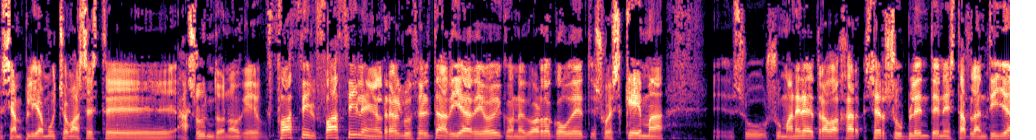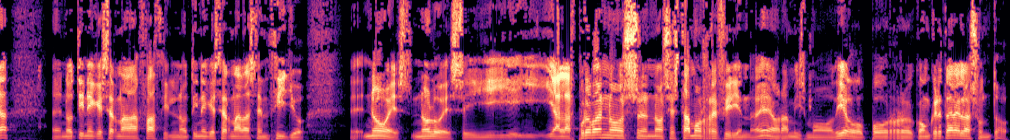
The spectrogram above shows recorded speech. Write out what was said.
se amplía mucho más este asunto, ¿no? Que fácil, fácil en el Real Cruz Celta a día de hoy con Eduardo Coudet, su esquema, eh, su, su manera de trabajar, ser suplente en esta plantilla eh, no tiene que ser nada fácil, no tiene que ser nada sencillo. no es, no lo es. Y, a las pruebas nos, nos estamos refiriendo, ¿eh? Ahora mismo. Diego, por concretar el asunto.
